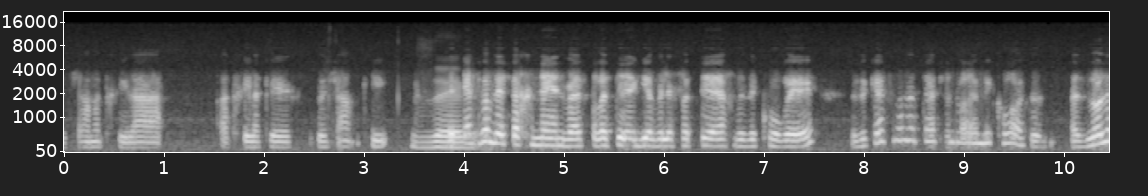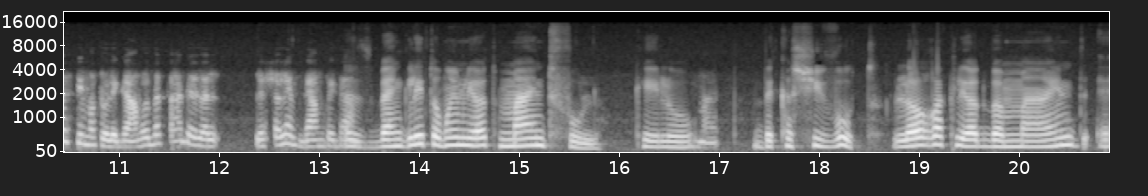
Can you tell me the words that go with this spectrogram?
ושם מתחילה, מתחיל הכיף, ושם, כי זה, כיף גם לתכנן ואסטרטגיה ולפתח, וזה קורה, וזה כיף גם לתת לדברים לקרות. אז, אז לא לשים אותו לגמרי בצד, אלא לשלב גם וגם. אז באנגלית אומרים להיות mindful, כאילו מה- בקשיבות, לא רק להיות ב mind, אה,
